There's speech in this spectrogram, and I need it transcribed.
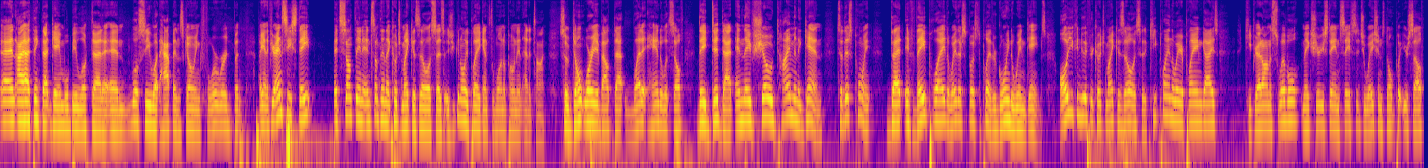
And I think that game will be looked at, and we'll see what happens going forward. But again, if you're NC State, it's something and something that coach mike Gazzella says is you can only play against one opponent at a time. So don't worry about that. Let it handle itself. They did that and they've showed time and again to this point that if they play the way they're supposed to play they're going to win games. All you can do if you're coach mike Gazzella is to keep playing the way you're playing guys. Keep your head on a swivel. Make sure you stay in safe situations. Don't put yourself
